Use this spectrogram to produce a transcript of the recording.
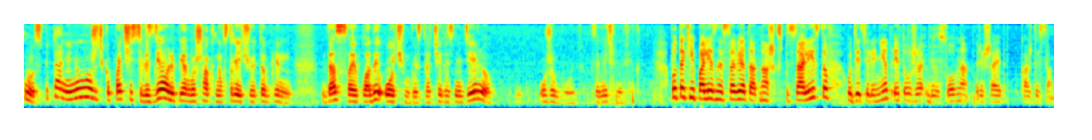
ну, с питания, немножечко почистили, сделали первый шаг навстречу, это, блин, даст свои плоды очень быстро. Через неделю уже будет замечен эффект. Вот такие полезные советы от наших специалистов. Худеть или нет, это уже, безусловно, решает каждый сам.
